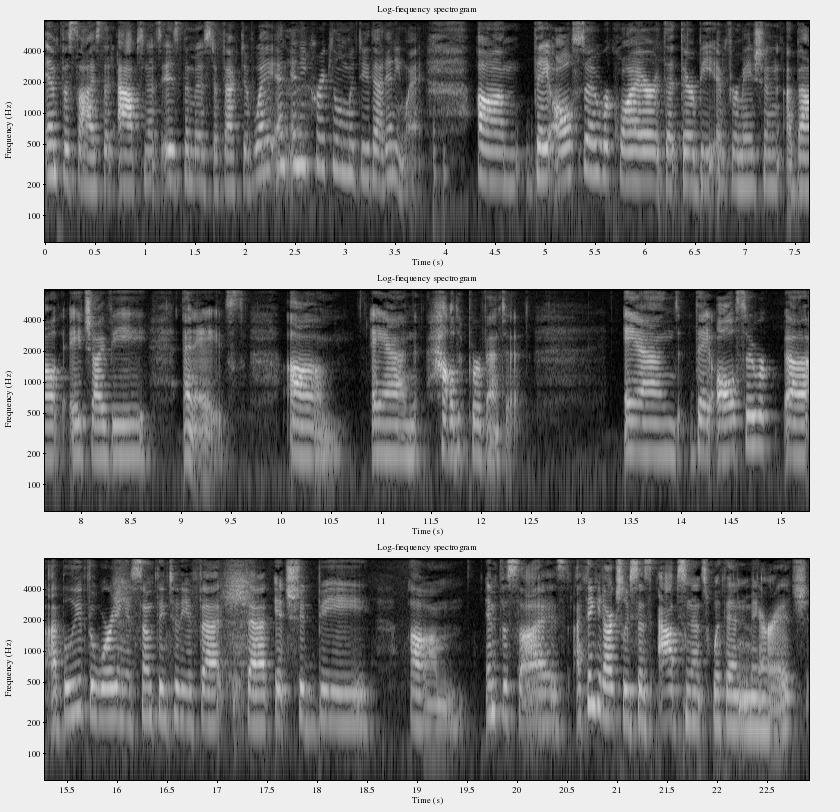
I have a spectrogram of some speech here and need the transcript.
emphasize that abstinence is the most effective way, and any curriculum would do that anyway. Um, they also require that there be information about HIV and AIDS um, and how to prevent it and they also uh, i believe the wording is something to the effect that it should be um, emphasized i think it actually says abstinence within marriage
